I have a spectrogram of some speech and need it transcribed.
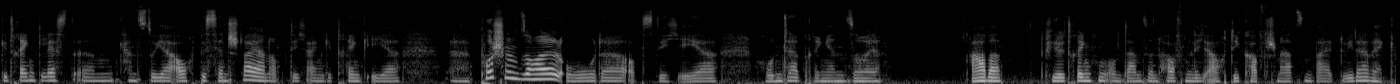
Getränk lässt, ähm, kannst du ja auch ein bisschen steuern, ob dich ein Getränk eher äh, pushen soll oder ob es dich eher runterbringen soll. Aber viel trinken und dann sind hoffentlich auch die Kopfschmerzen bald wieder weg.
